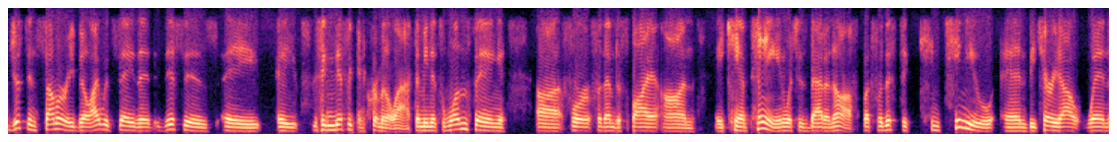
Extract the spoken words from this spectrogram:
just in summary, Bill, I would say that this is a a significant criminal act. I mean, it's one thing uh, for for them to spy on a campaign, which is bad enough, but for this to continue and be carried out when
